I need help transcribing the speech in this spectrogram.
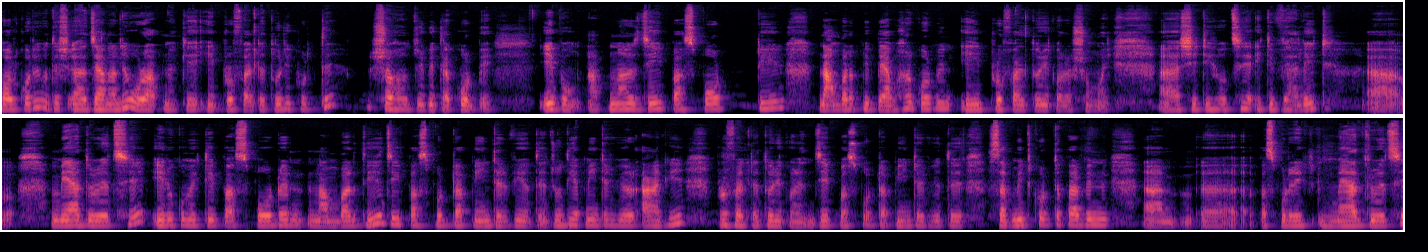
কল করে ওদের জানালে ওরা আপনাকে এই প্রোফাইলটা তৈরি করতে সহযোগিতা করবে। এবং আপনার যেই পাসপোর্টটির নাম্বার আপনি ব্যবহার করবেন, এই প্রোফাইল তৈরি করার সময় সেটি হচ্ছে একটি ভ্যালিড মেয়াদ রয়েছে, এরকম একটি পাসপোর্টের নাম্বার দিয়ে যেই পাসপোর্টটা আপনি ইন্টারভিউতে যদি আপনি ইন্টারভিউর আগে প্রোফাইলটা তৈরি করেন, যে পাসপোর্টটা আপনি ইন্টারভিউতে সাবমিট করতে পারবেন পাসপোর্টের মেয়াদ রয়েছে,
